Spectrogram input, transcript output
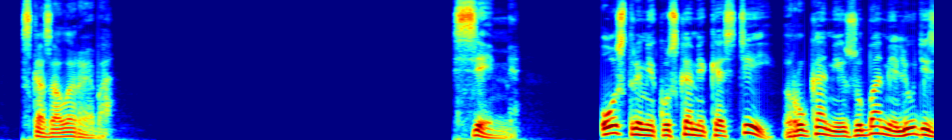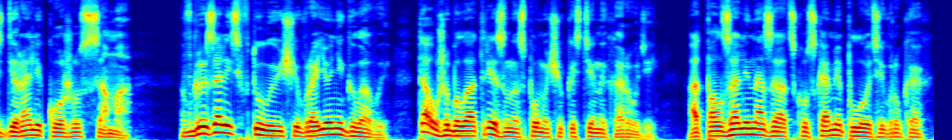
— сказала Рэба. 7. Острыми кусками костей, руками и зубами люди сдирали кожу сама. Вгрызались в туловище в районе головы. Та уже была отрезана с помощью костяных орудий. Отползали назад с кусками плоти в руках,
